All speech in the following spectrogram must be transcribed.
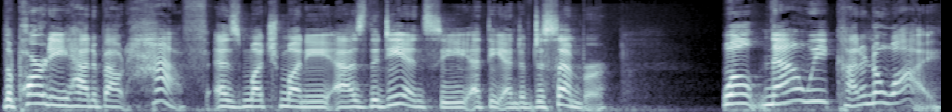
The party had about half as much money as the DNC at the end of December. Well, now we kind of know why.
